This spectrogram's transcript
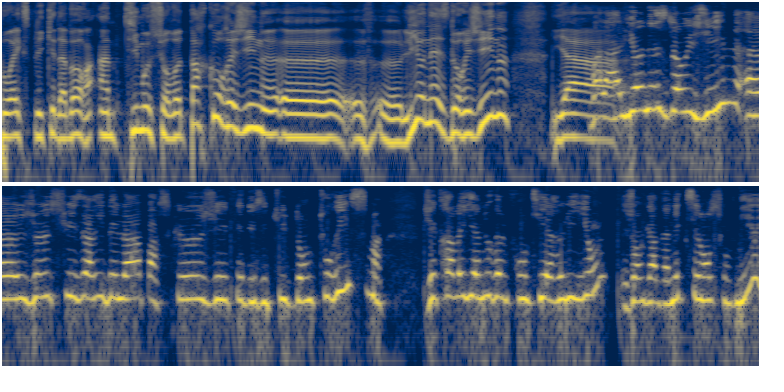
pour expliquer d'abord un petit mot sur votre parcours Régine. Euh, euh, lyonnaise d'origine. Il y a Voilà, lyonnaise d'origine. euh, je suis arrivée là parce que j'ai fait des études dans le tourisme. J'ai travaillé à Nouvelle Frontière Lyon. J'en garde un excellent souvenir.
